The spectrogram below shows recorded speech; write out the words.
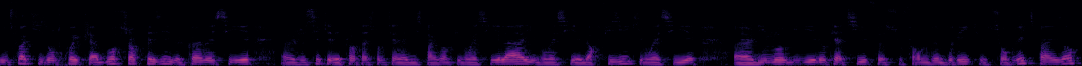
Une fois qu'ils ont trouvé que la bourse leur plaisait, ils veulent quand même essayer. Euh, je sais qu'il y a des plantations de cannabis, par exemple, ils vont essayer là, ils vont essayer leur physique, ils vont essayer euh, l'immobilier locatif sous forme de briques sur Brix, par exemple.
